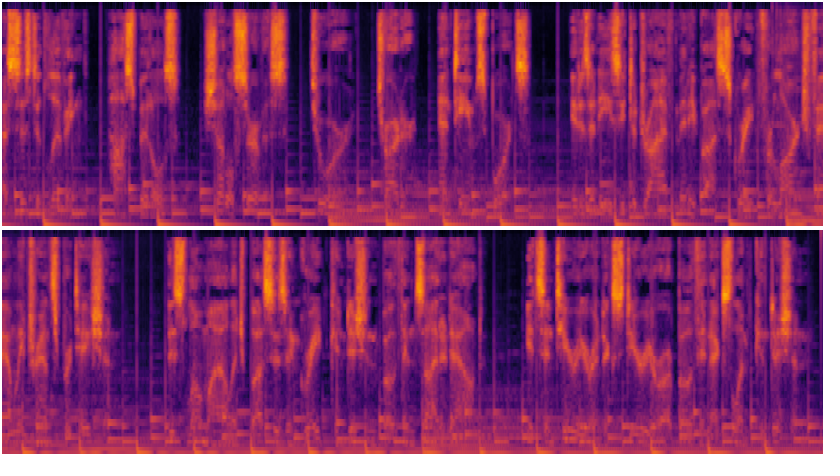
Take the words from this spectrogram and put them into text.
assisted living, hospitals, shuttle service, tour, charter, and team sports. It is an easy-to-drive minibus great for large family transportation. This low-mileage bus is in great condition both inside and out. Its interior and exterior are both in excellent condition.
